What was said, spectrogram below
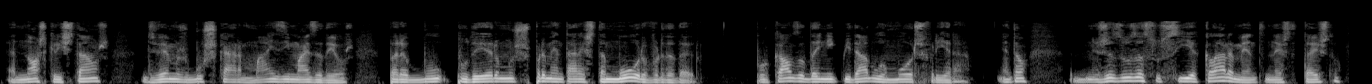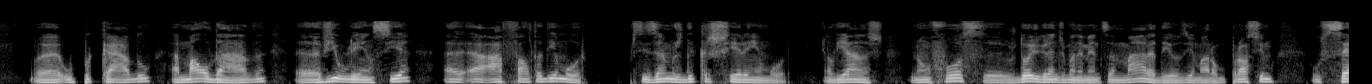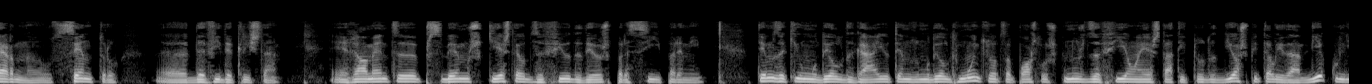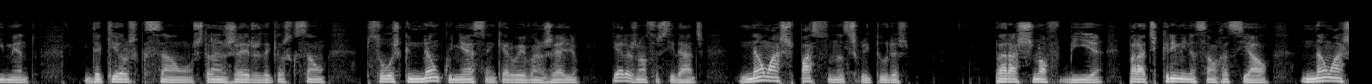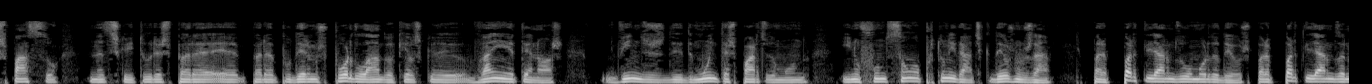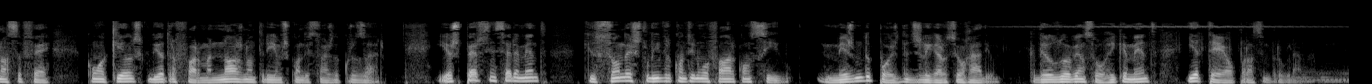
A nós cristãos devemos buscar mais e mais a Deus para podermos experimentar este amor verdadeiro. Por causa da iniquidade o amor esfriará. Então, Jesus associa claramente neste texto uh, o pecado, a maldade, uh, a violência à falta de amor. Precisamos de crescer em amor. Aliás, não fosse os dois grandes mandamentos, amar a Deus e amar ao próximo, o cerne, o centro uh, da vida cristã. E realmente percebemos que este é o desafio de Deus para si e para mim. Temos aqui um modelo de Gaio, temos um modelo de muitos outros apóstolos que nos desafiam a esta atitude de hospitalidade, de acolhimento daqueles que são estrangeiros, daqueles que são pessoas que não conhecem quer o Evangelho, quer as nossas cidades. Não há espaço nas Escrituras para a xenofobia, para a discriminação racial. Não há espaço nas Escrituras para, eh, para podermos pôr de lado aqueles que vêm até nós, vindos de, de muitas partes do mundo, e no fundo são oportunidades que Deus nos dá para partilharmos o amor de Deus, para partilharmos a nossa fé com aqueles que de outra forma nós não teríamos condições de cruzar. E eu espero sinceramente que o som deste livro continue a falar consigo, mesmo depois de desligar o seu rádio. Que Deus o abençoe ricamente e até ao próximo programa.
